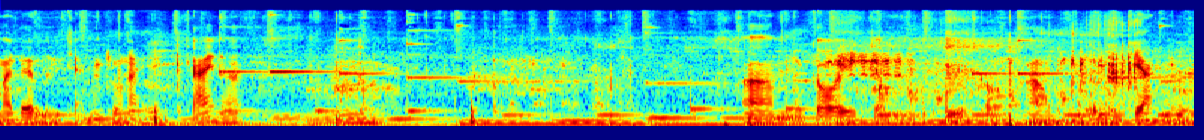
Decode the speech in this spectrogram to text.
mà để mình chặn chỗ này cái nữa à, mình coi trong còn không? Để mình chặn luôn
